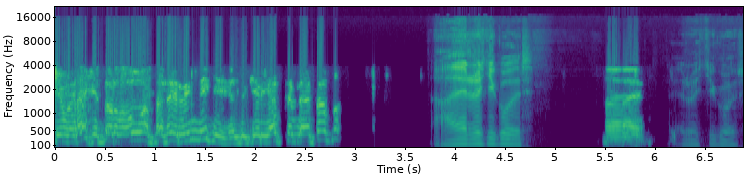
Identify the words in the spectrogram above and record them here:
kemur ekkert orðið óvart að þeir vinna ekki, heldur gerir jættilega að tapa. Það eru ekki góðir Nei, Þeir eru ekki góðir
